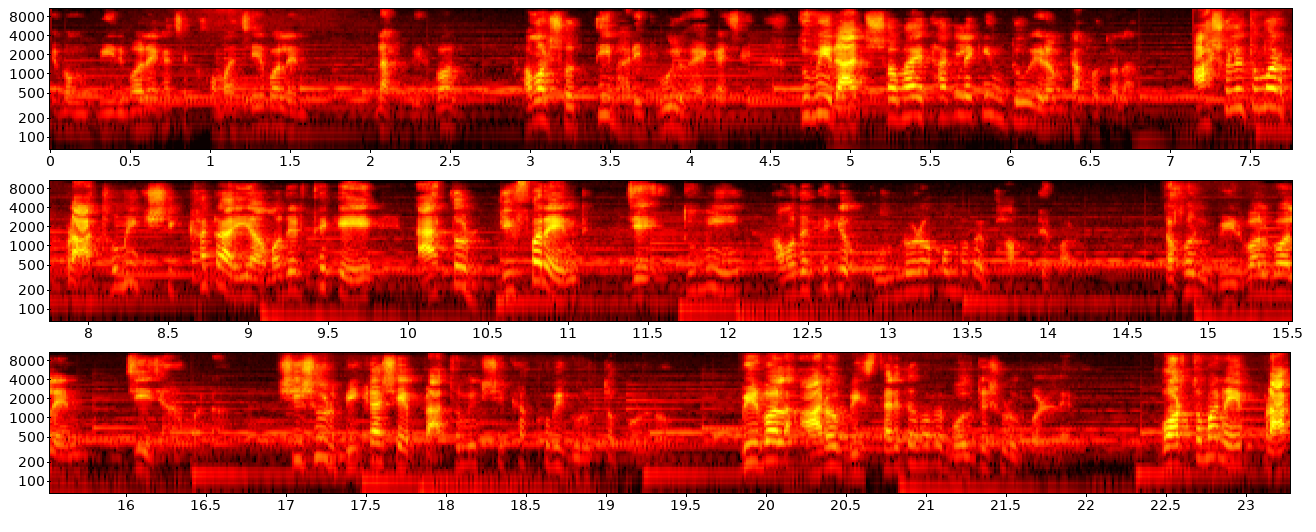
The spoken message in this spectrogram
এবং বীরবলের কাছে ক্ষমা চেয়ে বলেন, না, বীরবল, আমার সত্যিই ভারী ভুল হয়ে গেছে। তুমি রাজসভায় থাকলে কিন্তু এরমটা হতো না। আসলে তোমার প্রাথমিক শিক্ষাটাই আমাদের থেকে এত ডিফারেন্ট যে তুমি আমাদের থেকে অন্যরকম ভাবে ভাবতে পারো। তখন বীরবল বলেন, জি জাহাপানা শিশুর বিকাশে প্রাথমিক শিক্ষা খুবই গুরুত্বপূর্ণ। বীরবল আরও বিস্তারিতভাবে বলতে শুরু করলেন। বর্তমানে প্রাক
